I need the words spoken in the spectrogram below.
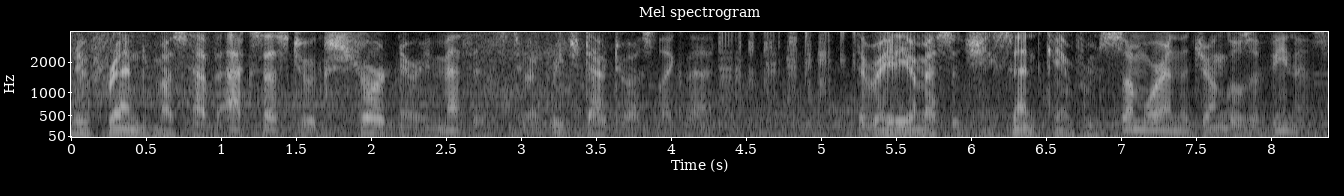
New friend must have access to extraordinary methods to have reached out to us like that. The radio message she sent came from somewhere in the jungles of Venus.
